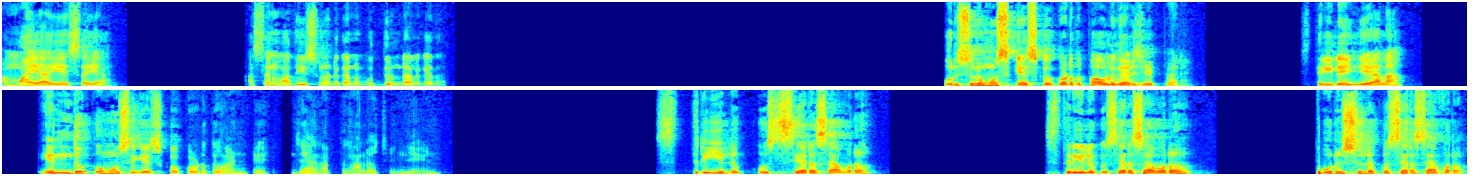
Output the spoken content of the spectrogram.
అమ్మాయా ఏసయ్య? ఆ సినిమా తీసినట్టు కన్నా బుద్ధి ఉండాలి కదా. పురుషులు ముసుగేసుకోకూడదు పౌలు గారు చెప్పారు. స్త్రీలు ఏం చేయాలా? ఎందుకు ముసుగేసుకోకూడదు అంటే జాగ్రత్తగా ఆలోచన చేయండి. స్త్రీలకు శిరస ఎవరు? స్త్రీలకు శిరస ఎవరు? పురుషులకు శిరస ఎవరు?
